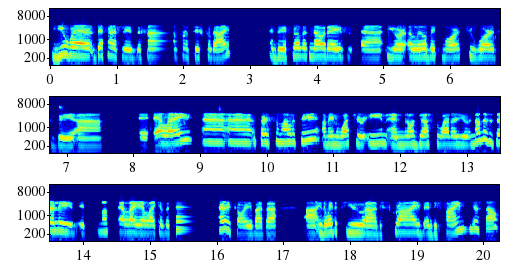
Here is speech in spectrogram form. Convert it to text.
you were definitely the San Francisco guy, and do you feel that nowadays uh, you're a little bit more towards the uh, LA uh, uh, personality? I mean, what you're in, and not just what are you. Not necessarily, it's not LA like as a ter- territory, but uh, uh, in the way that you describe and define yourself.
